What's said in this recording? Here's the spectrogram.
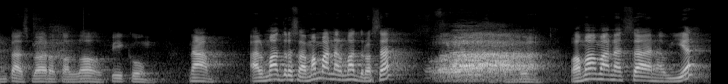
mumtaz barakallahu fikum. Nah, al-madrasah, ma mana al-madrasah? Salah. Wa ma mana sanawiyah?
